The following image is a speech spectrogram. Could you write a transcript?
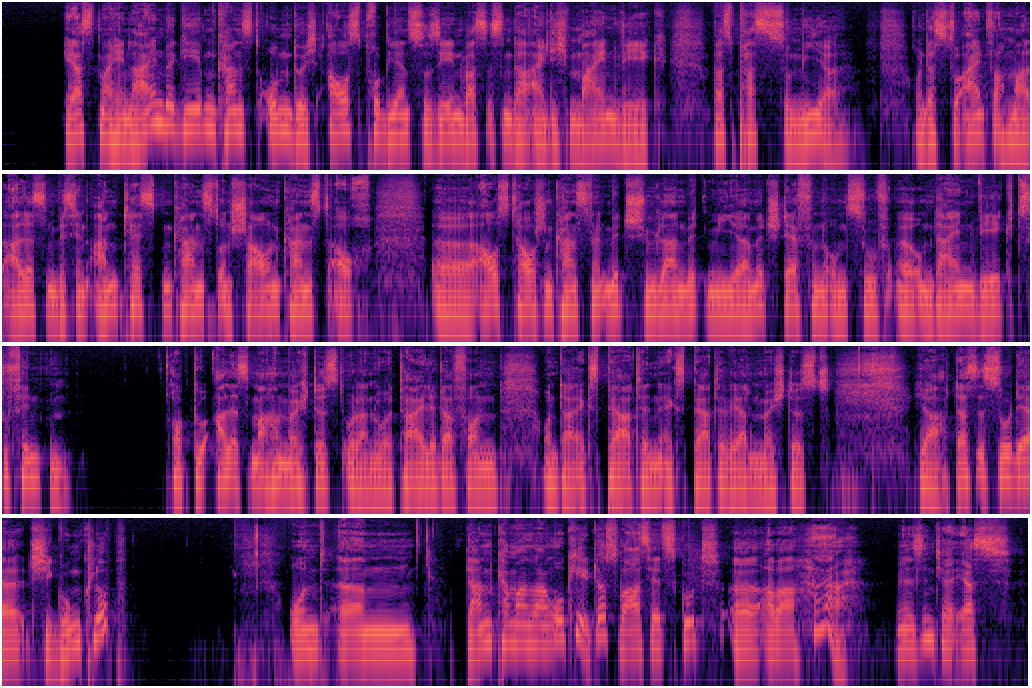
erstmal hineinbegeben kannst, um durch Ausprobieren zu sehen, was ist denn da eigentlich mein Weg? Was passt zu mir? Und dass du einfach mal alles ein bisschen antesten kannst und schauen kannst, auch äh, austauschen kannst mit Mitschülern, mit mir, mit Steffen, um, zu, äh, um deinen Weg zu finden. Ob du alles machen möchtest oder nur Teile davon und da Expertin, Experte werden möchtest. Ja, das ist so der Qigong Club. Und ähm, dann kann man sagen, okay, das war's jetzt gut, äh, aber ha, wir sind ja erst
